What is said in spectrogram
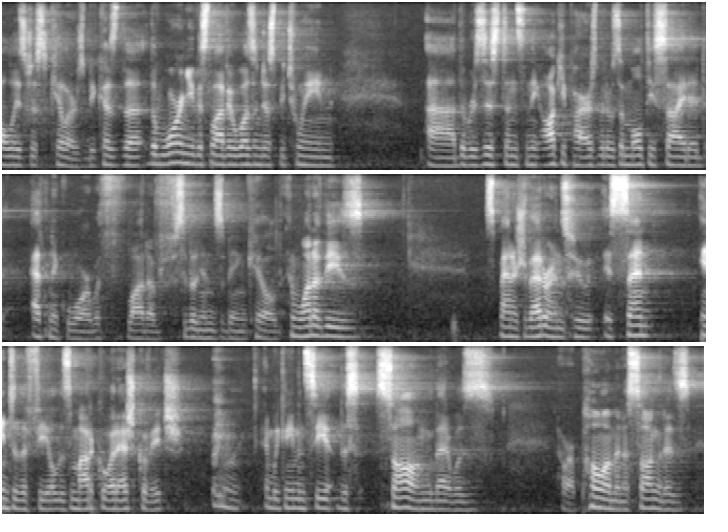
always just killers, because the, the war in Yugoslavia wasn't just between uh, the resistance and the occupiers, but it was a multi-sided ethnic war with a lot of civilians being killed. And one of these Spanish veterans who is sent into the field is Marko Orešković, and we can even see this song that was, or a poem and a song that is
